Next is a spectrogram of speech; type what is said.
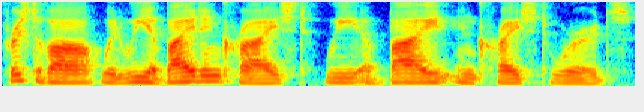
First of all, when we abide in Christ, we abide in Christ's words.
